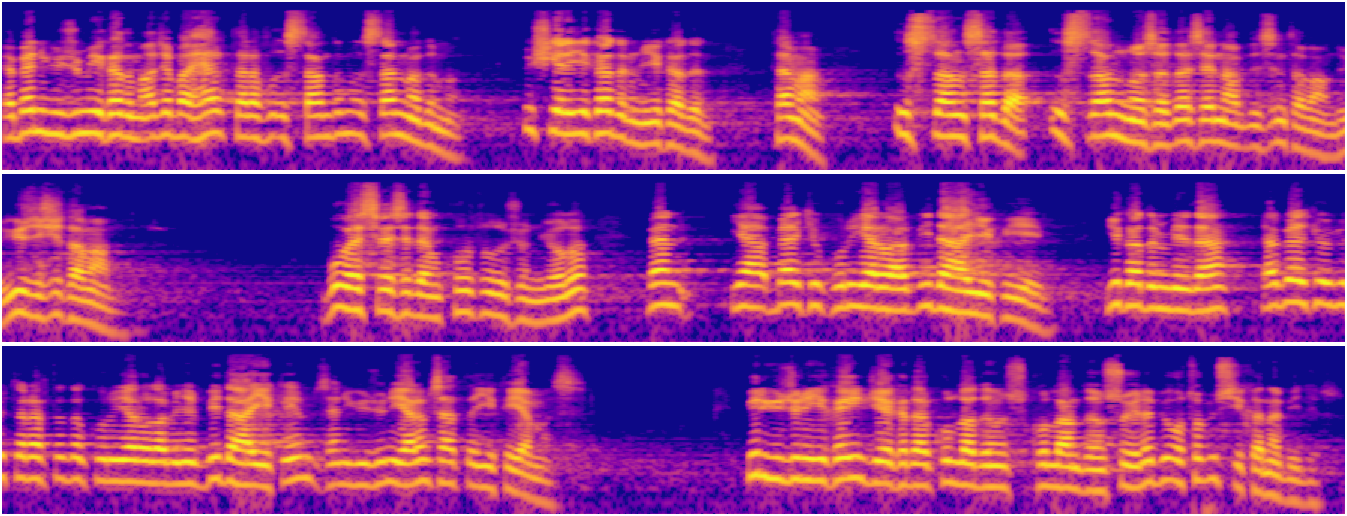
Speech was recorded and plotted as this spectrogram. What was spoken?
Ya ben yüzümü yıkadım acaba her tarafı ıslandı mı ıslanmadı mı? Üç kere yıkadın mı yıkadın. Tamam. ıslansa da ıslanmasa da senin abdestin tamamdır. Yüz işi tamamdır. Bu vesveseden kurtuluşun yolu ben ya belki kuru yer var bir daha yıkayayım. Yıkadım bir daha. Ya belki öbür tarafta da kuru yer olabilir bir daha yıkayayım. Sen yüzünü yarım saatte yıkayamaz. Bir yüzünü yıkayıncaya kadar kullandığın, kullandığın suyla bir otobüs yıkanabilir.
